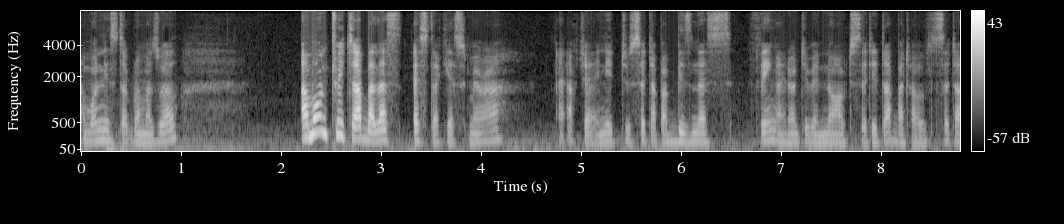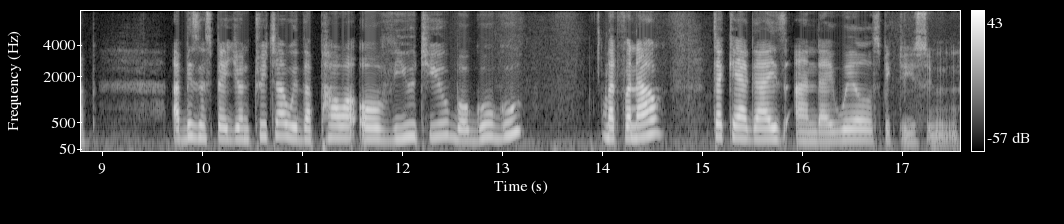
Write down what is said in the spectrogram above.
I'm on Instagram as well. I'm on Twitter, but that's Esther Kesmira. I actually I need to set up a business thing. I don't even know how to set it up, but I'll set up a business page on Twitter with the power of YouTube or Google. But for now, take care, guys, and I will speak to you soon.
